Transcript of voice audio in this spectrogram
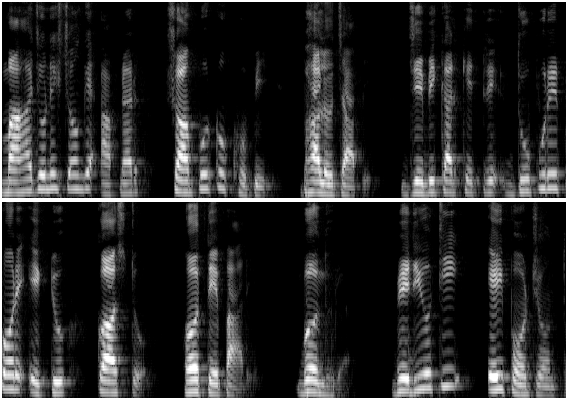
মহাজনের সঙ্গে আপনার সম্পর্ক খুবই ভালো যাবে। জীবিকার ক্ষেত্রে দুপুরের পরে একটু কষ্ট হতে পারে। বন্ধুরা, ভিডিওটি এই পর্যন্ত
